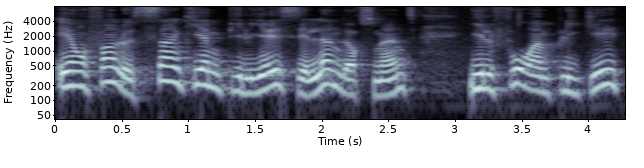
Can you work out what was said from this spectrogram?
Et enfin, le cinquième pilier, c'est l'endorsement. Il faut impliquer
